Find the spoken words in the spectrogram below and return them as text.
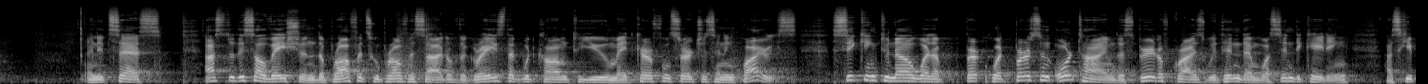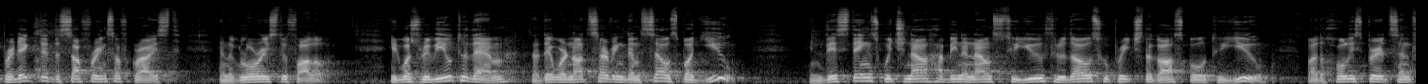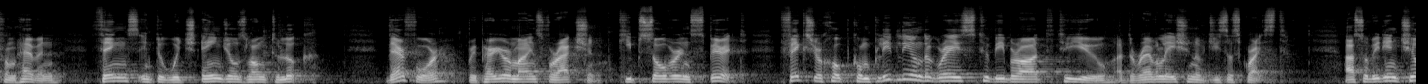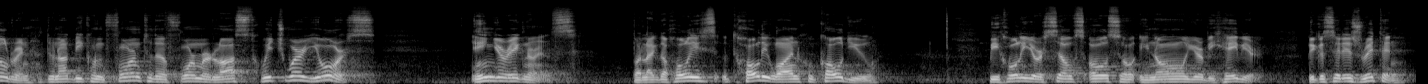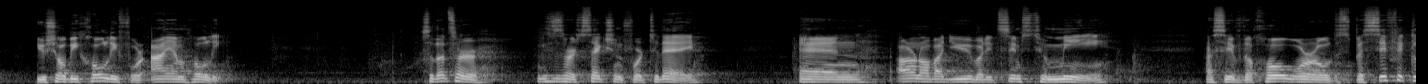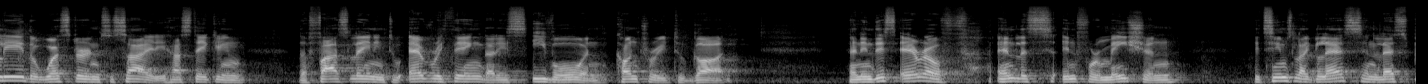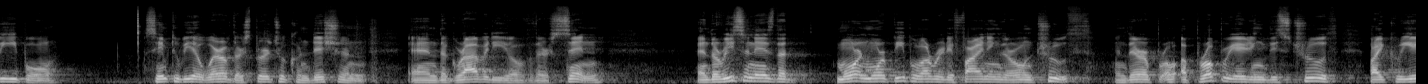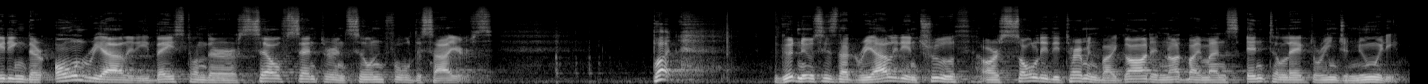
And it says, As to this salvation, the prophets who prophesied of the grace that would come to you made careful searches and inquiries, seeking to know what, a per what person or time the Spirit of Christ within them was indicating as he predicted the sufferings of Christ and the glories to follow. It was revealed to them that they were not serving themselves, but you in these things which now have been announced to you through those who preach the gospel to you by the Holy Spirit sent from heaven, things into which angels long to look. Therefore, prepare your minds for action. Keep sober in spirit. Fix your hope completely on the grace to be brought to you at the revelation of Jesus Christ. As obedient children, do not be conformed to the former lusts which were yours in your ignorance, but like the Holy, Holy One who called you, be holy yourselves also in all your behavior, because it is written, You shall be holy, for I am holy. So that's our, this is our section for today. And I don't know about you, but it seems to me as if the whole world, specifically the Western society, has taken the fast lane into everything that is evil and contrary to God. And in this era of endless information, it seems like less and less people seem to be aware of their spiritual condition and the gravity of their sin. And the reason is that more and more people are redefining their own truth, and they're appropriating this truth by creating their own reality based on their self centered and sinful desires. But the good news is that reality and truth are solely determined by God and not by man's intellect or ingenuity.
